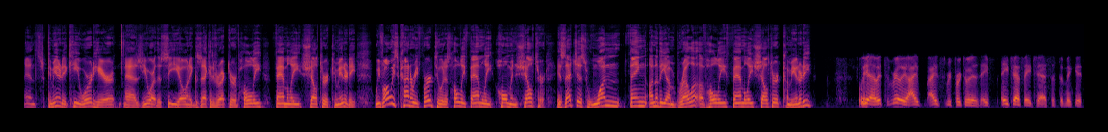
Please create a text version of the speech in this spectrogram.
And community key word here, as you are the CEO and executive director of Holy Family Shelter Community. We've always kind of referred to it as Holy Family Home and Shelter. Is that just one thing under the umbrella of Holy Family Shelter Community? Well, yeah, it's really I I refer to it as HFHS just to make it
